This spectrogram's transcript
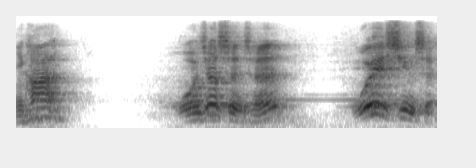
你看，我叫沈晨，我也姓沈，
